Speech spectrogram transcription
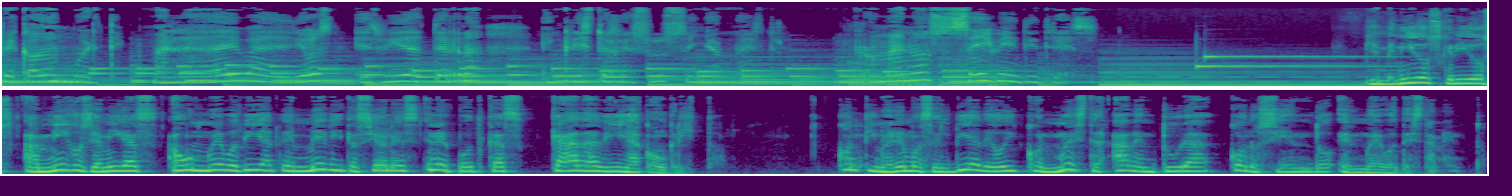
pecado es muerte, mas la dádiva de Dios es vida eterna en Cristo Jesús, Señor nuestro. Romanos 6:23 Bienvenidos queridos amigos y amigas a un nuevo día de meditaciones en el podcast Cada día con Cristo. Continuaremos el día de hoy con nuestra aventura conociendo el Nuevo Testamento.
